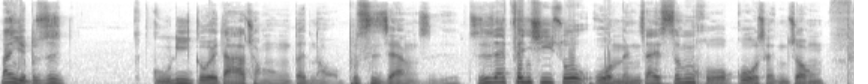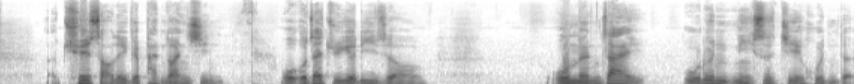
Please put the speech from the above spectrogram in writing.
那也不是鼓励各位大家闯红灯哦，不是这样子，只是在分析说我们在生活过程中缺少的一个判断性。我我再举一个例子哦，我们在无论你是结婚的，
